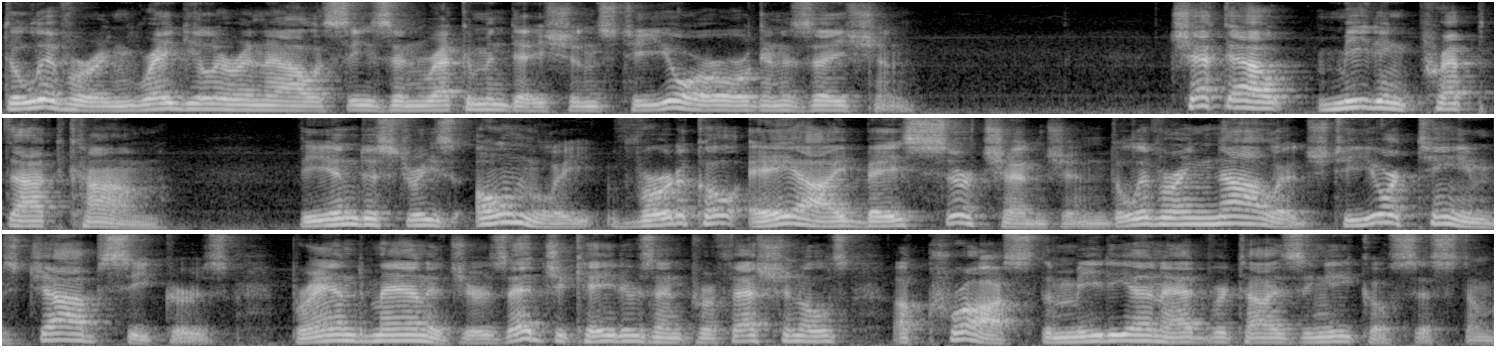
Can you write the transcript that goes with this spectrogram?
delivering regular analyses and recommendations to your organization. Check out meetingprep.com, the industry's only vertical AI based search engine delivering knowledge to your team's job seekers, brand managers, educators, and professionals across the media and advertising ecosystem.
